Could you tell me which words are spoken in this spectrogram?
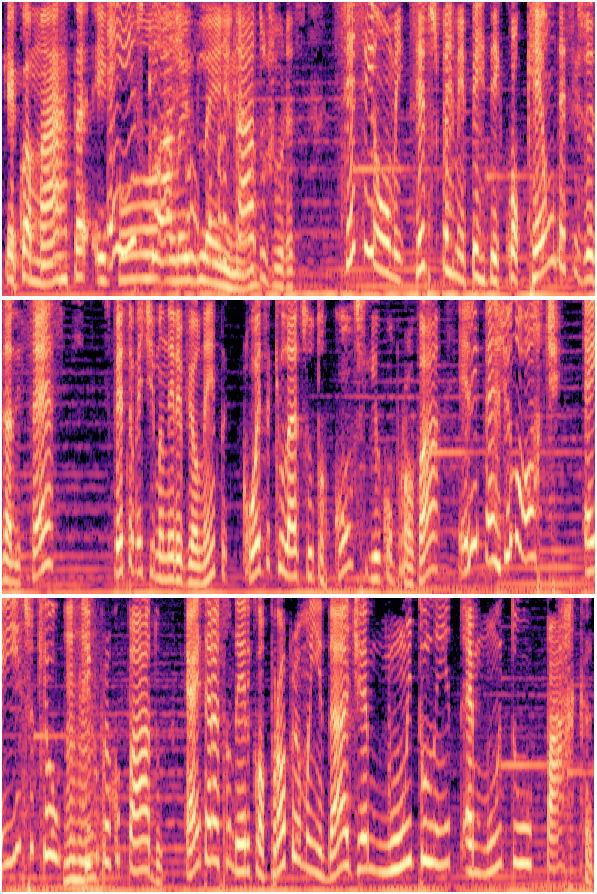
Que é com a Marta e é com isso que eu a acho Lois Lane. Né? complicado, né? Juras. Se esse homem, se esse Superman perder qualquer um desses dois alicerces, especialmente de maneira violenta, coisa que o Lex Luthor conseguiu comprovar, ele perde o norte. É isso que eu uhum. fico preocupado. É a interação dele com a própria humanidade é muito lenta, é muito parca.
